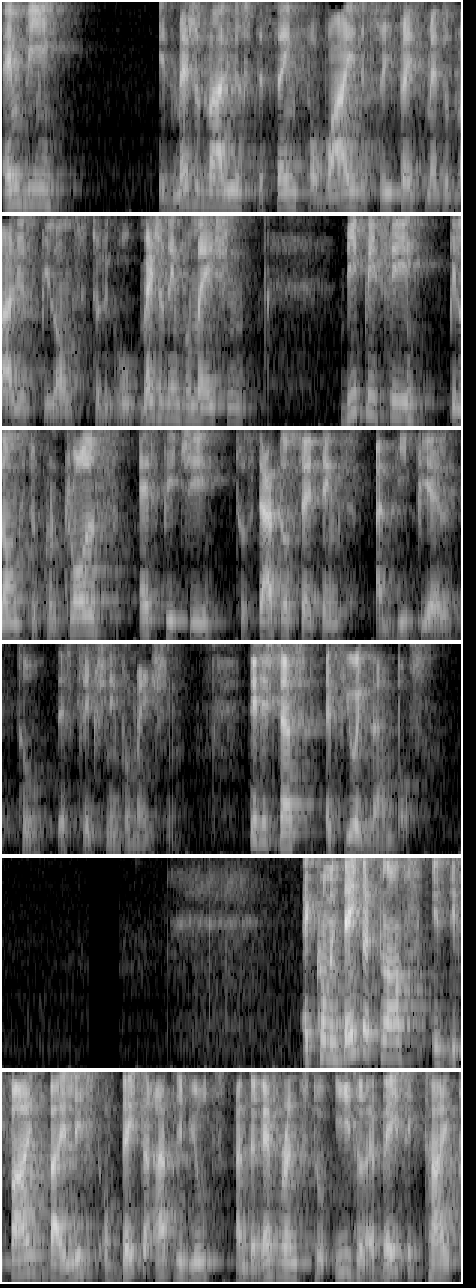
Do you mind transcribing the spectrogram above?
MV is measured values, the same for Y, the three-phase measured values belongs to the group measured information. DPC belongs to controls, SPG to status settings, and DPL to description information. This is just a few examples. A common data class is defined by a list of data attributes and the reference to either a basic type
